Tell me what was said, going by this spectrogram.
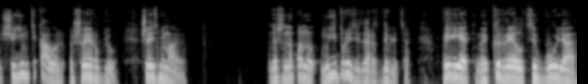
що їм цікаво, що я роблю, що я знімаю. Даже, напевно, мої друзі зараз дивляться. Привіт, е, Кирил, Цибуля.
